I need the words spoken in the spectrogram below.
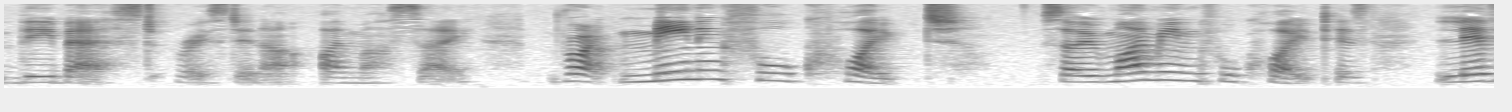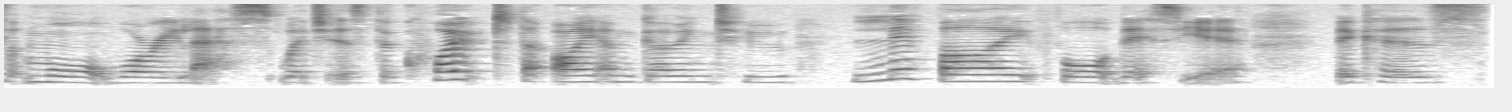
the best roast dinner, I must say. Right, meaningful quote. So my meaningful quote is live more, worry less, which is the quote that I am going to live by for this year because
